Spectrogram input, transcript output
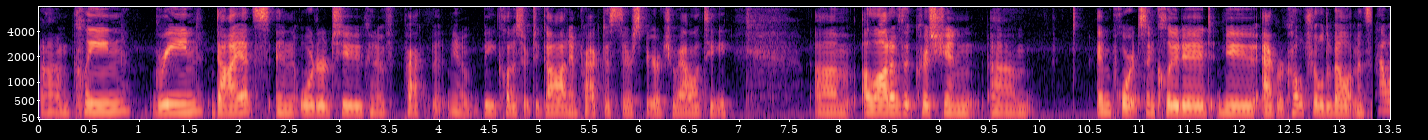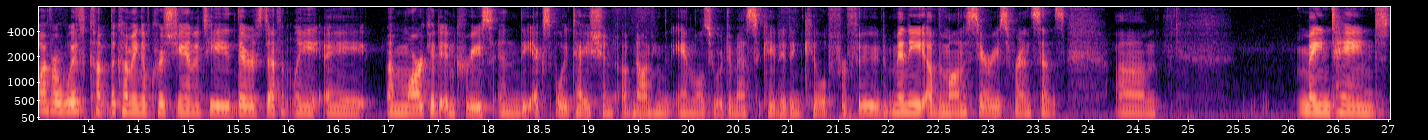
um, clean, green diets in order to kind of practice, you know, be closer to God and practice their spirituality. Um, a lot of the Christian um, imports included new agricultural developments. However, with com- the coming of Christianity, there's definitely a, a marked increase in the exploitation of non human animals who were domesticated and killed for food. Many of the monasteries, for instance, um, maintained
